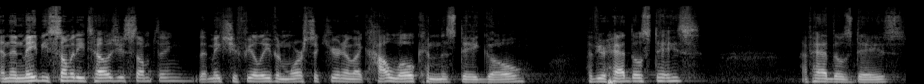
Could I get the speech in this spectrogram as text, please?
and then maybe somebody tells you something that makes you feel even more secure, and you're like, how low can this day go? Have you had those days? I've had those days.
